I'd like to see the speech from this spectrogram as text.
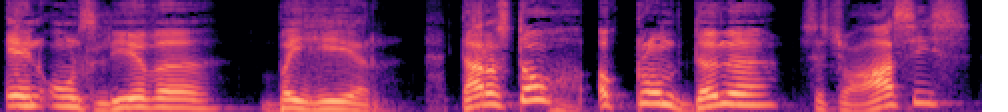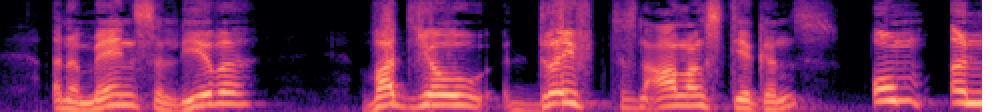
en ons lewe beheer. Daar is tog 'n klomp dinge, situasies in 'n mens se lewe wat jou dryf tussen aanhalingstekens om in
